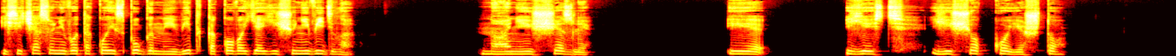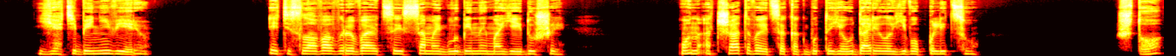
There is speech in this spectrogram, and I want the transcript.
и сейчас у него такой испуганный вид, какого я еще не видела. Но они исчезли. И есть еще кое-что. «Я тебе не верю». Эти слова вырываются из самой глубины моей души. Он отшатывается, как будто я ударила его по лицу. «Что?»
